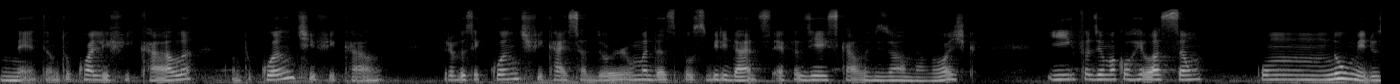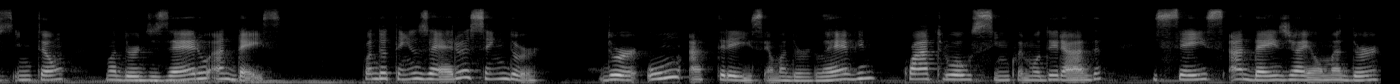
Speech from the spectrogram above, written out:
né? Tanto qualificá-la quanto quantificá-la. Para você quantificar essa dor, uma das possibilidades é fazer a escala visual analógica e fazer uma correlação com números. Então, uma dor de 0 a 10. Quando eu tenho 0 é sem dor. Dor 1 a 3 é uma dor leve, 4 ou 5 é moderada e 6 a 10 já é uma dor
